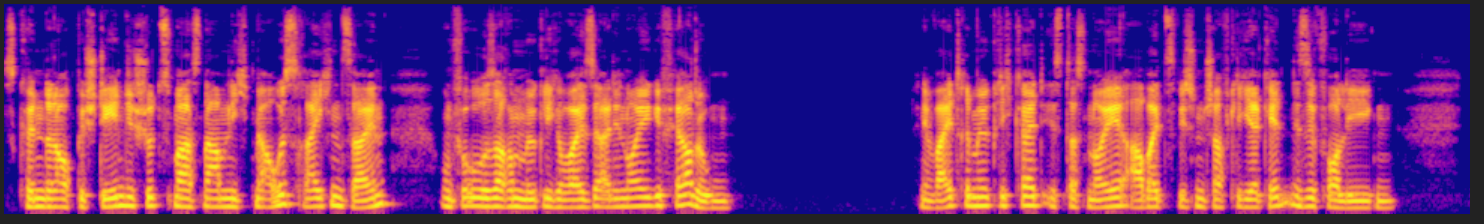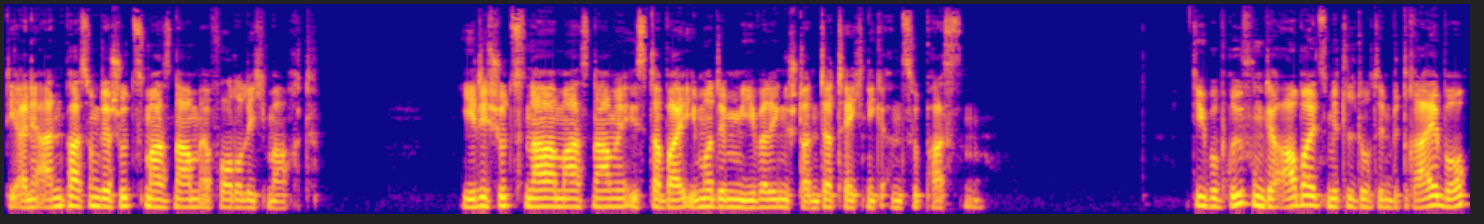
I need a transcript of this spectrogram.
Es können dann auch bestehende Schutzmaßnahmen nicht mehr ausreichend sein und verursachen möglicherweise eine neue Gefährdung. Eine weitere Möglichkeit ist, dass neue arbeitswissenschaftliche Erkenntnisse vorliegen, die eine Anpassung der Schutzmaßnahmen erforderlich macht. Jede schutznahe Maßnahme ist dabei immer dem jeweiligen Stand der Technik anzupassen. Die Überprüfung der Arbeitsmittel durch den Betreiber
